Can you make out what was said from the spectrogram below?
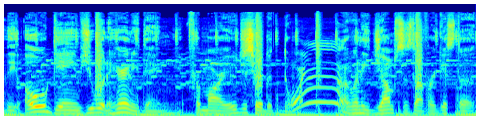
the old games you wouldn't hear anything from Mario. You just hear the when he jumps and stuff or gets the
